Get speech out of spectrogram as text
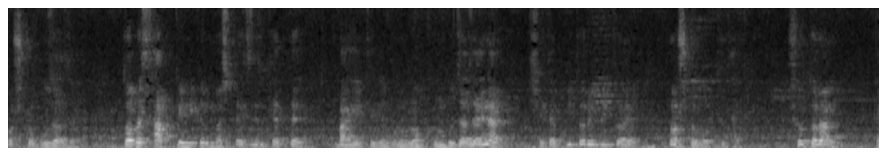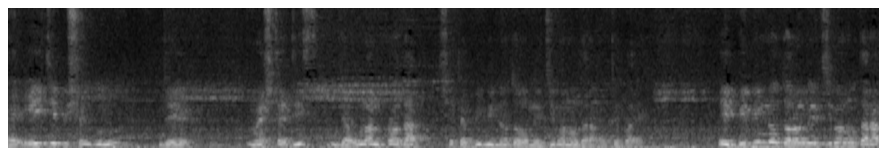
কষ্ট বোঝা যায়। তবে সাব ক্লিনিক্যাল মাস্টাইসিসের ক্ষেত্রে বাহির থেকে কোনো লক্ষণ বোঝা যায় না, সেটা ভিতরে ভিতরে নষ্ট করতে থাকে। সুতরাং এই যে বিষয়গুলো যে ম্যাস্টাইটিস যা উলান প্রদা, সেটা বিভিন্ন ধরনের জীবাণু দ্বারা হতে পারে। এই বিভিন্ন ধরনের জীবাণু দ্বারা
